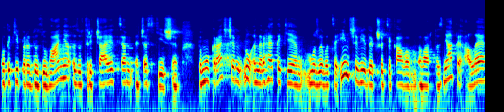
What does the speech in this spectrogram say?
Отакі передозування зустрічаються частіше. Тому краще ну, енергетики, можливо, це інше відео, якщо цікаво, варто зняти, але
